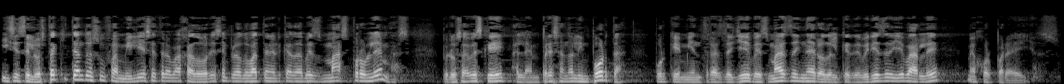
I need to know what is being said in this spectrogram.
Y si se lo está quitando a su familia, ese trabajador, ese empleado va a tener cada vez más problemas. Pero sabes qué, a la empresa no le importa, porque mientras le lleves más dinero del que deberías de llevarle, mejor para ellos.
